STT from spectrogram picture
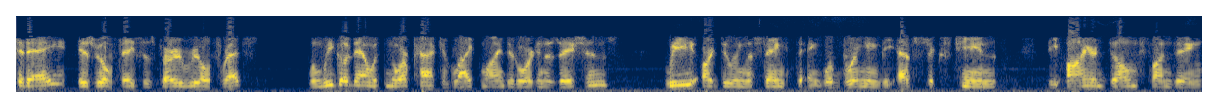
today, Israel faces very real threats. When we go down with NORPAC and like-minded organizations, we are doing the same thing. We're bringing the F-16, the Iron Dome funding,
